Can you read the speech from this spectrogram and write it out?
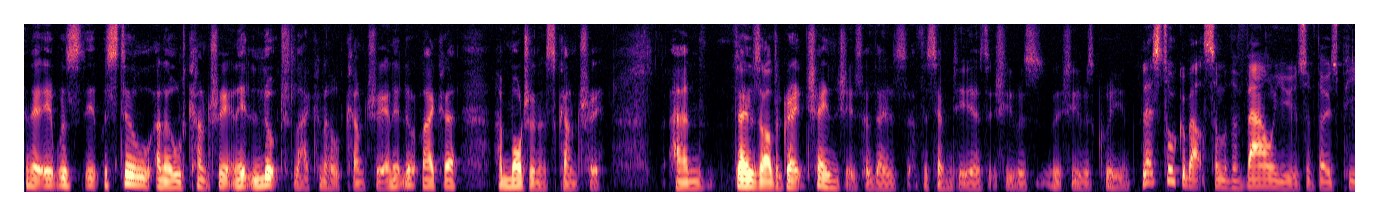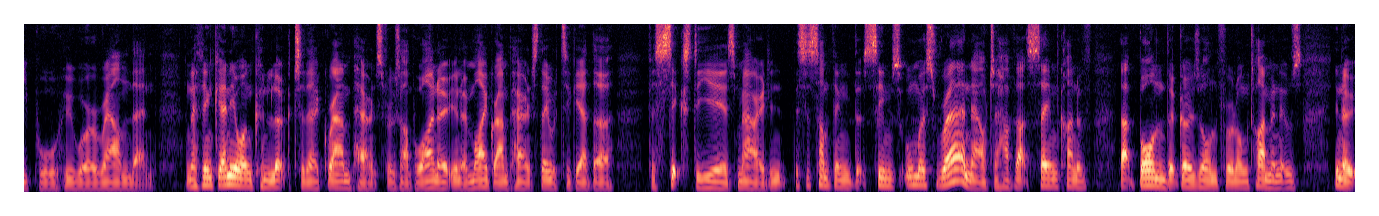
You know, it was it was still an old country, and it looked like an old country, and it looked like a homogenous country, and those are the great changes of those of the 70 years that she was that she was queen. Let's talk about some of the values of those people who were around then. And I think anyone can look to their grandparents, for example. I know, you know, my grandparents they were together for 60 years married. And this is something that seems almost rare now to have that same kind of that bond that goes on for a long time. And it was, you know,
